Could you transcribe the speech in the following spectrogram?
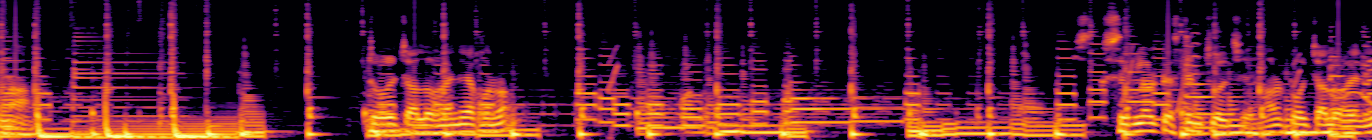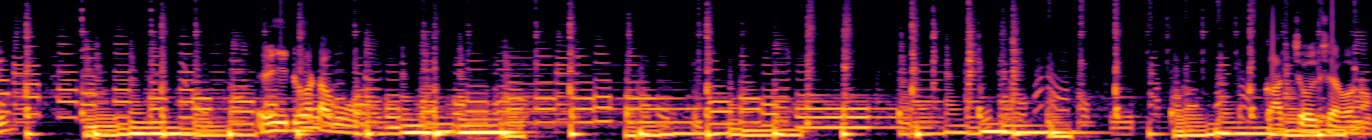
না। টোল চালু হয়নি এখনও। সিগন্যাল টেস্টিং চলছে, এখনও টোল চালু হয়নি। এই ইটভাটা মোড়। চলছে এখনও।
